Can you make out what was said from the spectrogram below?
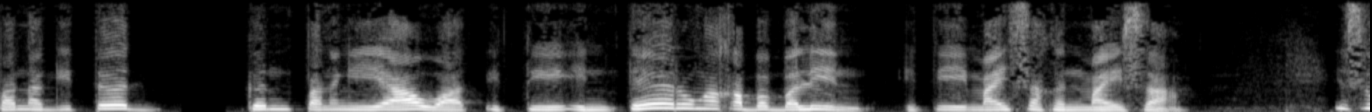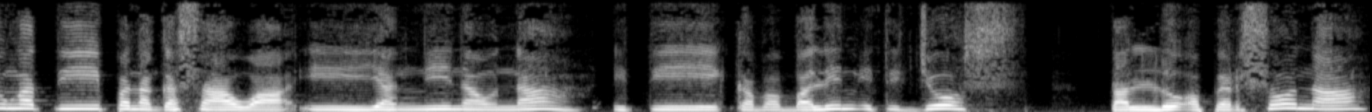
panagited ken panangiyawat iti intero nga kababalin iti maysa ken maysa. Isu nga ti panagasawa iyan ninaw na iti kababalin iti Diyos talo a persona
